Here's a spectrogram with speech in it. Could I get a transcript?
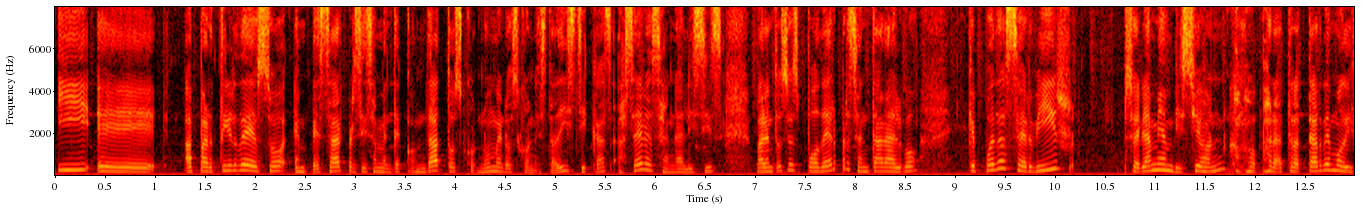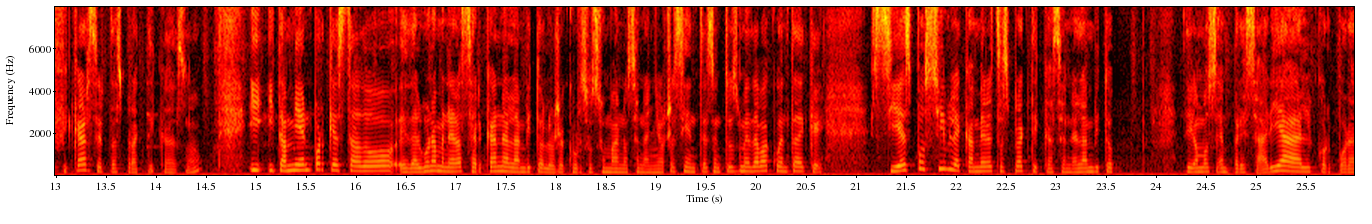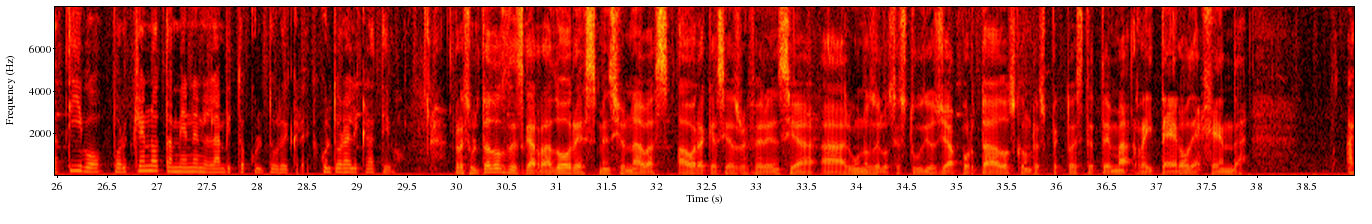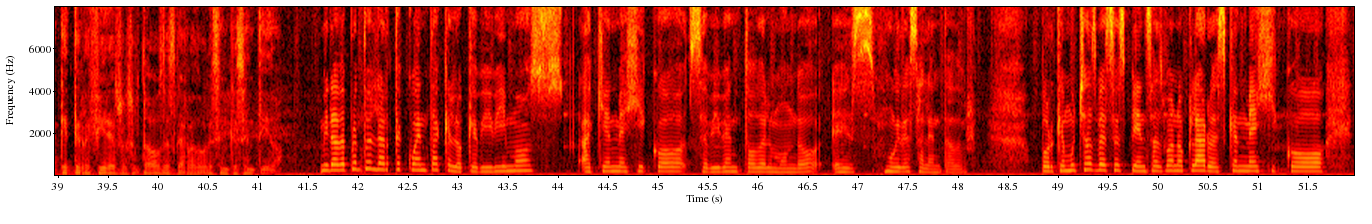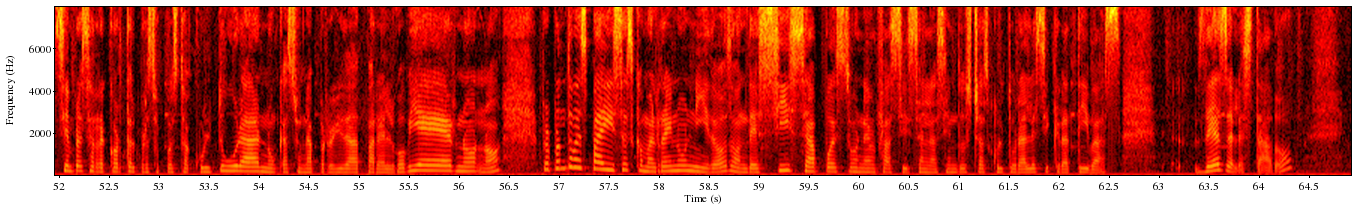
y eh, a partir de eso empezar precisamente con datos, con números, con estadísticas, hacer ese análisis para entonces poder presentar algo que pueda servir sería mi ambición como para tratar de modificar ciertas prácticas, ¿no? Y, también porque he estado eh, de alguna manera cercana al ámbito de los recursos humanos en años recientes, entonces me daba cuenta de que si es posible cambiar estas prácticas en el ámbito digamos, empresarial, corporativo, ¿por qué no también en el ámbito cultural y creativo? Resultados desgarradores, mencionabas, ahora que hacías referencia a algunos de los estudios ya aportados con respecto a este tema, reitero, de agenda. ¿A qué te refieres resultados desgarradores? ¿En qué sentido? Mira, de pronto el darte cuenta que lo que vivimos aquí en México se vive en todo el mundo es muy desalentador. Porque muchas veces piensas, bueno, claro, es que en México siempre se recorta el presupuesto a cultura, nunca es una prioridad para el gobierno, ¿no? Pero pronto ves países como el Reino Unido, donde sí se ha puesto un énfasis en las industrias culturales y creativas desde el Estado,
